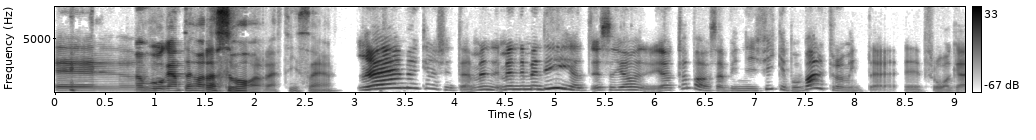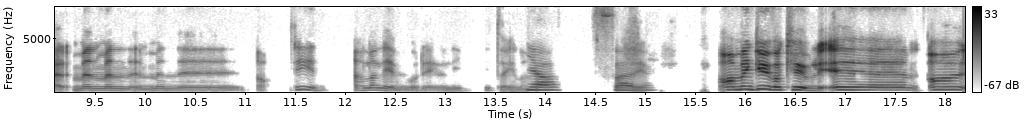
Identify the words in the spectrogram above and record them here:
Eh, Man vågar inte höra svaret gissar jag. Nej, men kanske inte. Men, men, men det är helt, alltså jag, jag kan bara så här bli nyfiken på varför de inte eh, frågar. Men, men, men eh, ja, det är, alla lever våra egna liv. Ja. Ja, så är det. ja, men gud vad kul. Eh, ja,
